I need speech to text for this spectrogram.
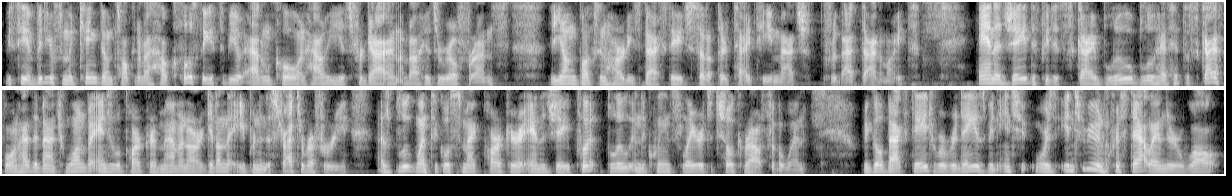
We see a video from the Kingdom talking about how close they used to be with Adam Cole and how he has forgotten about his real friends. The Young Bucks and Hardys backstage set up their tag team match for that dynamite. Anna Jay defeated Skye Blue. Blue had hit the Skyfall and had the match won by Angela Parker and Matt Menard get on the apron and distract the referee. As Blue went to go smack Parker, Anna Jay put Blue in the Queen Slayer to choke her out for the win. We go backstage where Renee has been inter- was interviewing Kris Statlander while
